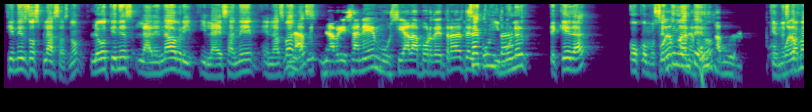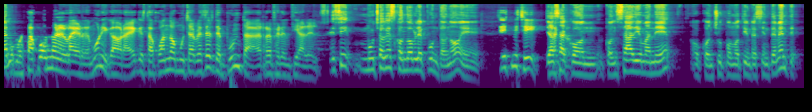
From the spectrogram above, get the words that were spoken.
tienes dos plazas, ¿no? Luego tienes la de Nabri y la de Sané en las bandas. Nabri, Nabri Sané, Musiala por detrás del Exacto, punta. y Müller te queda o como centro de delantero, punta. Que no Puede- está mal. Como está jugando en el Bayern de Múnich ahora, ¿eh? que está jugando muchas veces de punta, es referencial él. Sí, sí, muchas veces con doble punta, ¿no? Eh, Sí, sí, sí. ya sea con, con Sadio Mané o con Chupo Motín recientemente.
